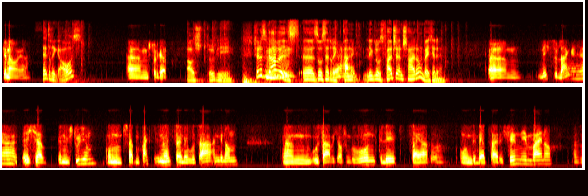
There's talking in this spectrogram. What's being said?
Genau, ja. Cedric aus? Ähm, Stuttgart. Aus Stuggi. Schön, dass du da Mhm. bist. Äh, so, Cedric, Ja, dann hi. leg los. Falsche Entscheidung? Welche denn? Ähm, nicht so lange her. Ich hab, bin im Studium und habe ein Praxissemester in der USA angenommen. Ähm, USA habe ich auch schon gewohnt, gelebt, zwei Jahre. Und in der Zeit, ich filme nebenbei noch, also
